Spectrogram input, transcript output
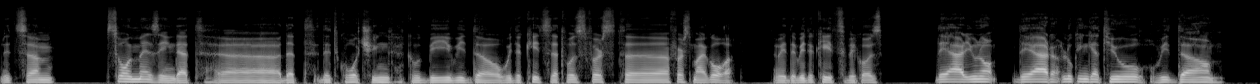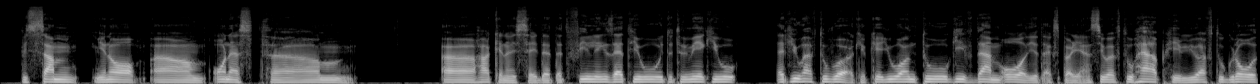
it's um so amazing that uh, that that coaching could be with the with the kids. That was first uh, first my goal with the, with the kids because they are, you know, they are looking at you with um, with some, you know, um, honest. Um, uh, how can I say that? That feelings that you to make you that you have to work okay? You want to give them all your experience. You have to help him. You have to grow.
